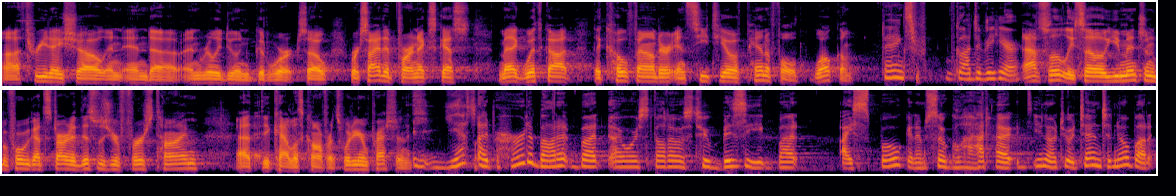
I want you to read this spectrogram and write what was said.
uh, three-day show, and, and, uh, and really doing good work. So we're excited for our next guest, Meg Withgott, the co-founder and CTO of Panifold. Welcome. Thanks. I'm glad to be here. Absolutely. So you mentioned before we got started, this was your first time at the Catalyst Conference. What are your impressions? Yes, I've heard about it, but I always felt I was too busy. But I spoke, and I'm so glad, I, you know, to attend, to know about it.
